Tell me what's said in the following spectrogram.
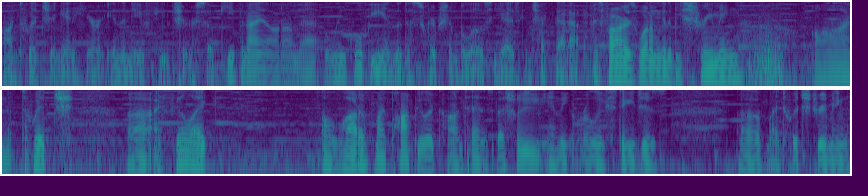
on Twitch again here in the near future. So keep an eye out on that. The link will be in the description below so you guys can check that out. As far as what I'm going to be streaming on Twitch, uh, I feel like a lot of my popular content, especially in the early stages of my Twitch streaming,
